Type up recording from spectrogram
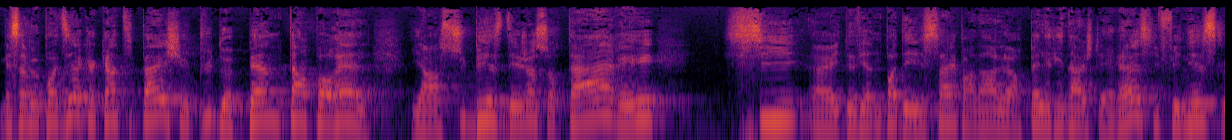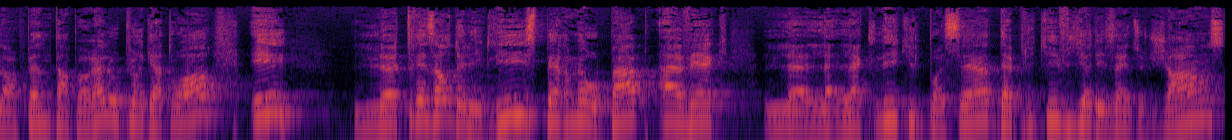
Mais ça ne veut pas dire que quand ils pêchent, il n'y a plus de peine temporelle. Ils en subissent déjà sur terre et si euh, ne deviennent pas des saints pendant leur pèlerinage terrestre, ils finissent leur peine temporelle au purgatoire et le trésor de l'Église permet au pape, avec la clé qu'il possède, d'appliquer via des indulgences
